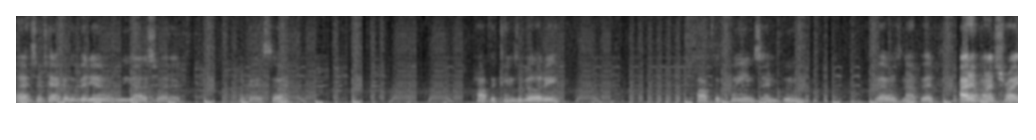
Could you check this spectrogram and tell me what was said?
Last attack of the video, we got a swag. Okay, so... Pop the King's ability. Pop the Queen's, and boom. That was not bad. I didn't want to try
